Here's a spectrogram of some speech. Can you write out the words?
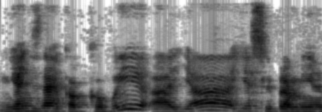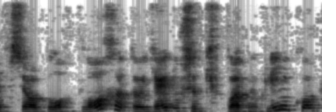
Я не знаю, как вы, а я, если прям мне все плохо-плохо, то я иду все-таки в платную клинику.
